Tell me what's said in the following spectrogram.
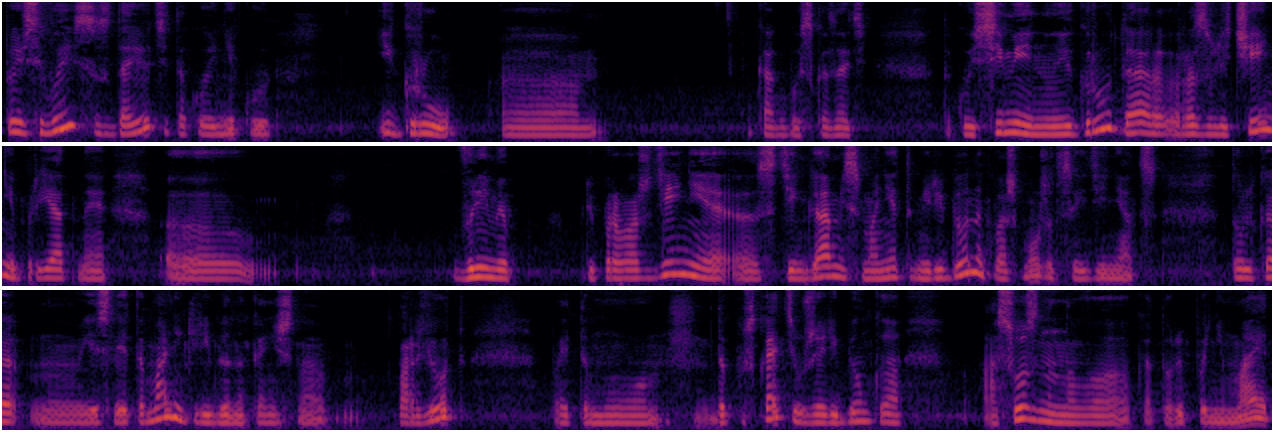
То есть вы создаете такую некую игру, э, как бы сказать, такую семейную игру, да, развлечение, приятное э, времяпрепровождение э, с деньгами, с монетами. Ребенок ваш может соединяться. Только если это маленький ребенок, конечно, порвет. Поэтому допускайте уже ребенка осознанного, который понимает,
